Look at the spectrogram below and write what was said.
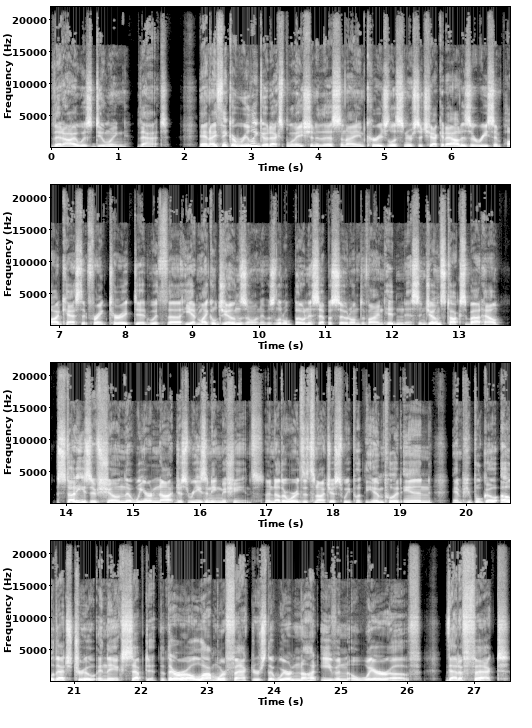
that I was doing that. And I think a really good explanation of this, and I encourage listeners to check it out, is a recent podcast that Frank Turek did with, uh, he had Michael Jones on. It was a little bonus episode on divine hiddenness. And Jones talks about how studies have shown that we are not just reasoning machines. In other words, it's not just we put the input in and people go, oh, that's true, and they accept it. That there are a lot more factors that we're not even aware of that affect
